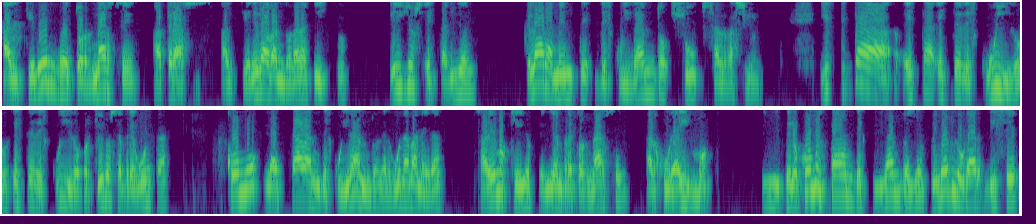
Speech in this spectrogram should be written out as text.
al querer retornarse atrás, al querer abandonar a Cristo, ellos estarían claramente descuidando su salvación. Y esta, esta, este descuido, este descuido, porque uno se pregunta cómo la estaban descuidando de alguna manera, sabemos que ellos querían retornarse al judaísmo, y, pero cómo estaban descuidando y En primer lugar, dice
